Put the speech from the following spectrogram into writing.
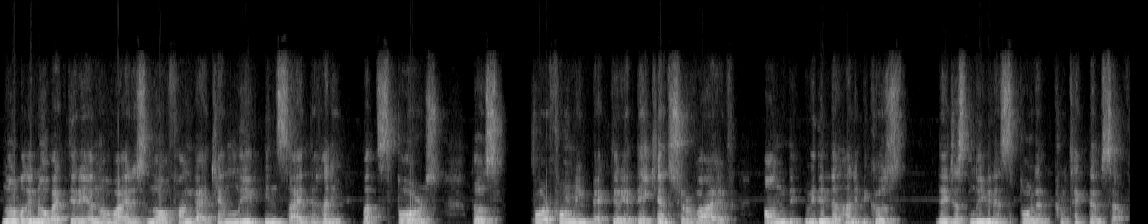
Normally, no bacteria, no virus, no fungi can live inside the honey, but spores, those spore-forming bacteria, they can survive on the, within the honey because they just live in a spore that protect themselves.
